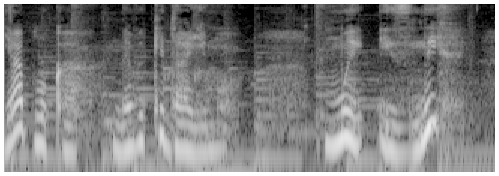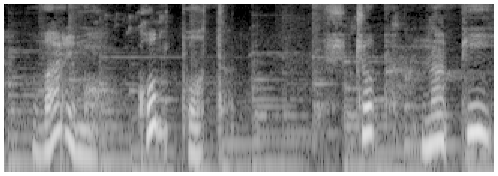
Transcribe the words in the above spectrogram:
Яблука не викидаємо. Ми із них варимо компот. Щоб напій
